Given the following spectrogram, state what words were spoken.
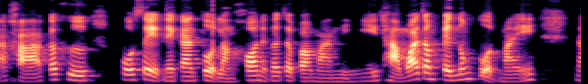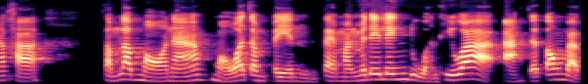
นะคะ ก็คือโปรเซสในการตรวจหลังคลอดเนี่ยก็จะประมาณนี้ ถามว่าจำเป็นต้องตรวจไหมนะคะ สำหรับหมอนะ หมอว่าจำเป็น แต่มันไม่ได้เร่งด่วนที่ว่าอะจะต้องแบบ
